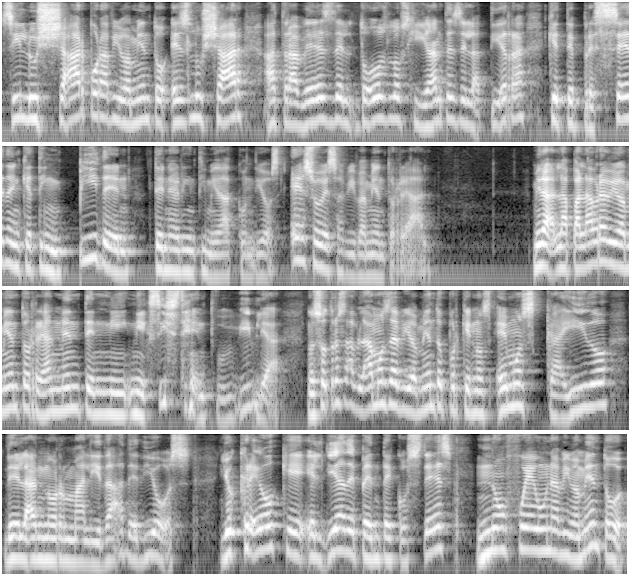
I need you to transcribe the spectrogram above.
Sí, luchar por avivamiento es luchar a través de todos los gigantes de la tierra que te preceden, que te impiden tener intimidad con Dios. Eso es avivamiento real. Mira, la palabra avivamiento realmente ni, ni, existe en tu Biblia. Nosotros hablamos de avivamiento porque nos hemos caído de la normalidad de Dios. Yo creo que el día de Pentecostés no fue un avivamiento,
